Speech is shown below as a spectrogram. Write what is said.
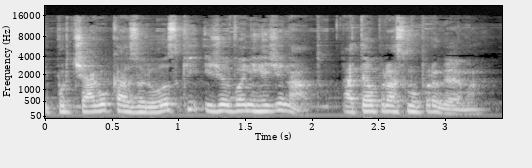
e por Thiago Kazorowski e Giovanni Reginato. Até o próximo programa.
